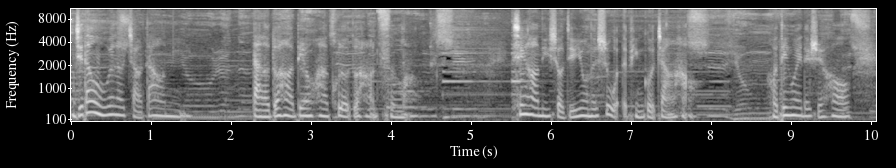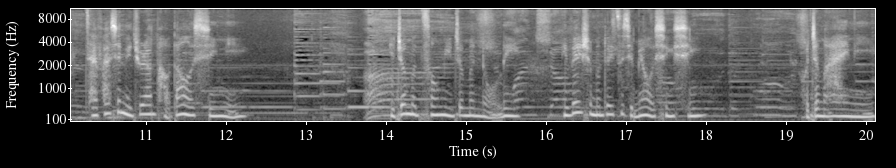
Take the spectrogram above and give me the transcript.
你知道我为了找到你，打了多少电话，哭了多少次吗？幸好你手机用的是我的苹果账号。我定位的时候，才发现你居然跑到了悉尼。你这么聪明，这么努力，你为什么对自己没有信心？我这么爱你，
